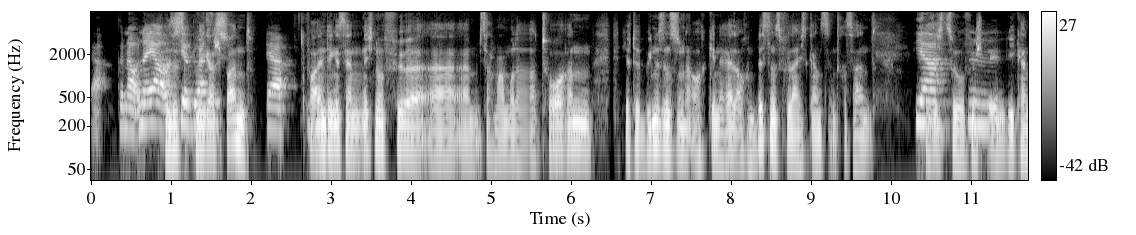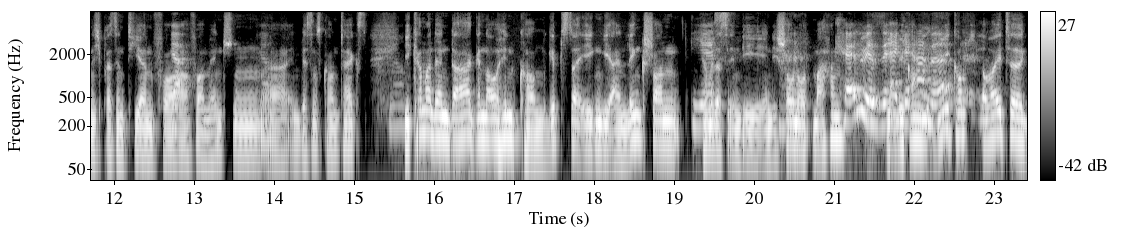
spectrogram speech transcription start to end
Ja, genau. Naja, das ist mega spannend. Ja. Vor allen Dingen ist ja nicht nur für, äh, ich sag mal, Moderatoren, die auf der Bühne sind, sondern auch generell auch im Business vielleicht ganz interessant ja. für sich zu verstehen. Mhm. Wie kann ich präsentieren vor, ja. vor Menschen ja. äh, im Business-Kontext? Wie kann man denn da genau hinkommen? Gibt es da irgendwie einen Link schon? Yes. Können wir das in die, in die Shownote machen? Können wir sehr wie, wie gerne. Kommen, wie kommen die Leute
